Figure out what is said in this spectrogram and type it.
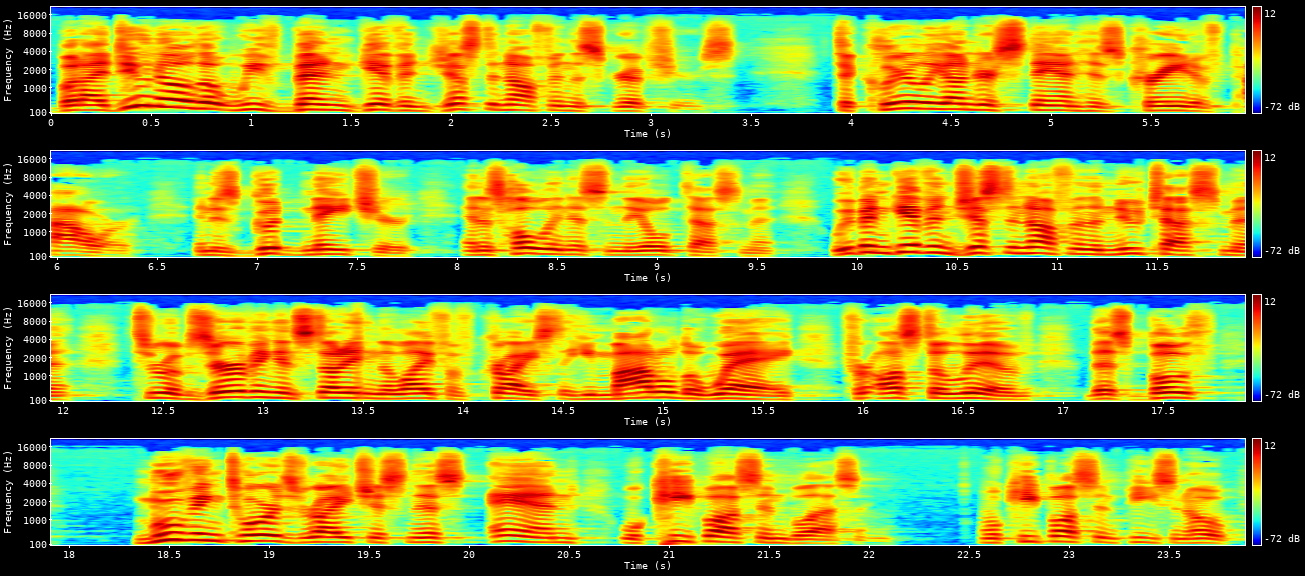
But I do know that we've been given just enough in the scriptures to clearly understand his creative power and his good nature and his holiness in the Old Testament. We've been given just enough in the New Testament through observing and studying the life of Christ that he modeled a way for us to live that's both moving towards righteousness, and will keep us in blessing, will keep us in peace and hope.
